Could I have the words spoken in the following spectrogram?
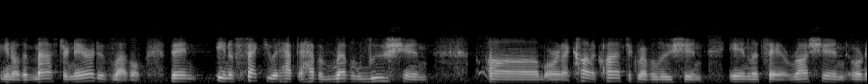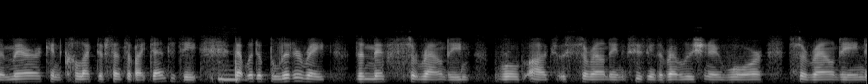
you know, the master narrative level, then in effect you would have to have a revolution um, or an iconoclastic revolution in, let's say, a Russian or an American collective sense of identity mm-hmm. that would obliterate the myths surrounding world, uh, surrounding, excuse me, the Revolutionary War, surrounding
